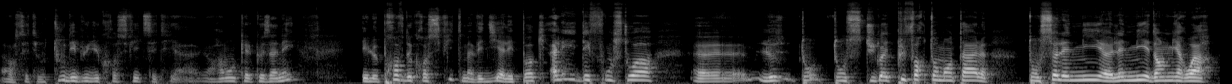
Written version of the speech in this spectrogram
Alors c'était au tout début du crossfit, c'était il y a vraiment quelques années. Et le prof de CrossFit m'avait dit à l'époque, allez, défonce-toi, euh, tu dois être plus fort que ton mental, ton seul ennemi, l'ennemi est dans le miroir.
